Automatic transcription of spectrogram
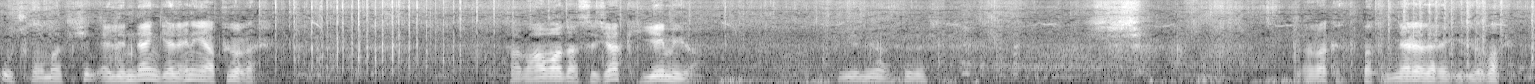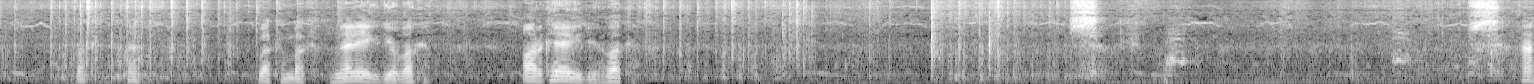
Uçmamak için elinden geleni yapıyorlar. Tabi hava da sıcak yemiyor. Yemiyor arkadaşlar. Bakın bakın nerelere gidiyor bakın. Bakın. Bakın nereye gidiyor bakın. Arkaya gidiyor bakın. Heh.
